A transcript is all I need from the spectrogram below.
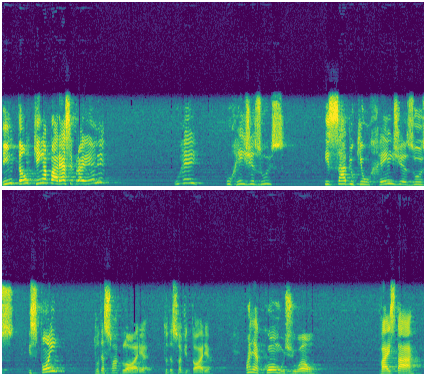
Então, quem aparece para ele? O Rei, o Rei Jesus. E sabe o que o Rei Jesus expõe? Toda a sua glória, toda a sua vitória. Olha como João vai estar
